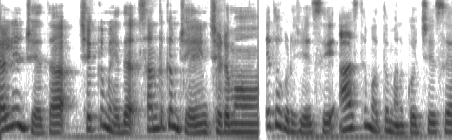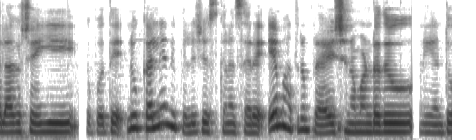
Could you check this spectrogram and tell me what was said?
కళ్యాణ్ చేత చెక్కు మీద సంతకం చేయించడమో ఏదో ఒకటి చేసి ఆస్తి మొత్తం మనకు వచ్చేసేలాగా చెయ్యి. లేకపోతే నువ్వు కళ్యాణ్ పెళ్ళి చేసుకున్నా సరే ఏ మాత్రం ప్రయోజనం ఉండదు. అని అంటూ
